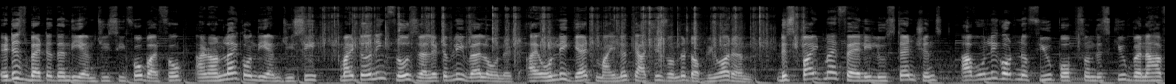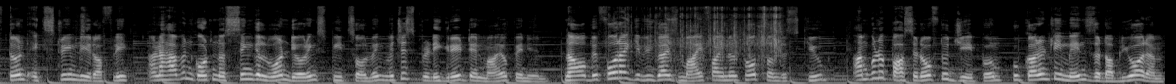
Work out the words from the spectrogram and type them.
it is better than the MGC 4x4 and unlike on the MGC, my turning flows relatively well on it. I only get minor catches on the WRM. Despite my fairly loose tensions, I've only gotten a few pops on this cube when I have turned extremely roughly and I haven't gotten a single one during speed solving which is pretty great in my opinion. Now before I give you guys my final thoughts on this cube, I'm gonna pass it off to JPerm who currently mains the WRM.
